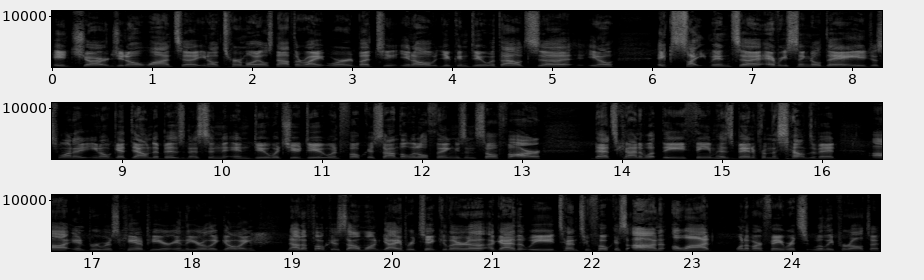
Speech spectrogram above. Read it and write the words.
in charge, you don't want, uh, you know, turmoil is not the right word, but you, you know, you can do without, uh, you know, excitement uh, every single day. You just want to, you know, get down to business and and do what you do and focus on the little things. And so far, that's kind of what the theme has been from the sounds of it uh, in Brewers camp here in the early going. Now, to focus on one guy in particular, uh, a guy that we tend to focus on a lot, one of our favorites, Wily Peralta.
